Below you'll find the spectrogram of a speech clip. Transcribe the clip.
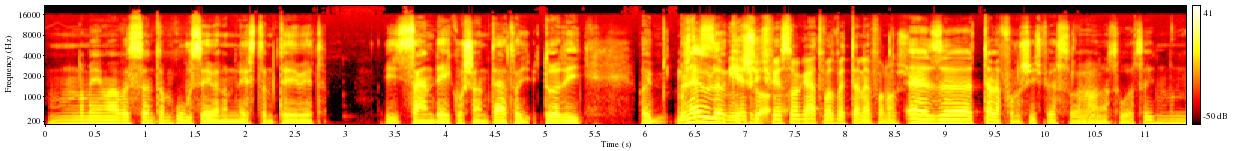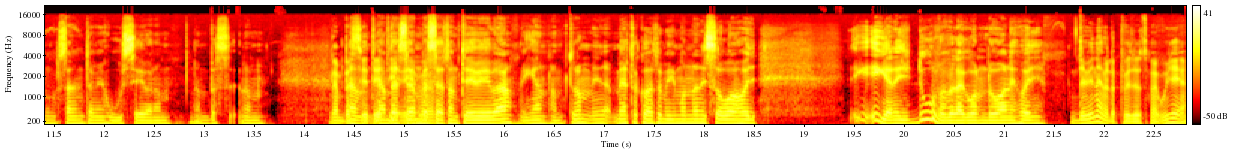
mondom, én már szerintem 20 éve nem néztem tévét. Így szándékosan, tehát, hogy tudod így, hogy Most leülök, és ügyfélszolgálat volt, vagy telefonos? Ez uh, telefonos ügyfélszolgálat uh-huh. volt, hogy mondom, szerintem én 20 éve nem, nem, beszél, nem nem beszéltél nem, nem, beszél, nem beszéltem tévével, igen, nem tudom, miért akartam így mondani, szóval, hogy igen, így durva vele gondolni, hogy... De ő nem lepődött meg, ugye?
